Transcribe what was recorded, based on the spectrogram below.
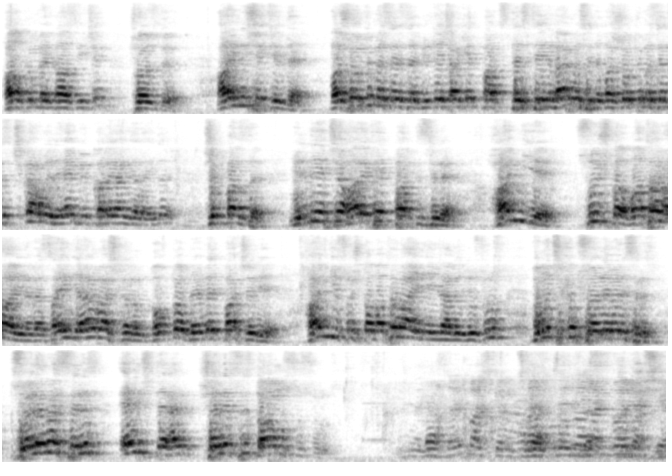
halkın bekası için? Çözdü. Aynı şekilde başörtü meselesine Milliyetçi Hareket Partisi desteğini vermeseydi başörtü meselesi çıkar mıydı? En büyük kanayan yaraydı. Çıkmazdı. Milliyetçi Hareket Partisi'ni hangi suçla vatan haini ve Sayın Genel Başkanım Doktor Devlet Bahçeli'yi hangi suçla vatan haini ilan ediyorsunuz? Bunu çıkıp söylemelisiniz. Söylemezseniz en en şerefsiz namussuzsunuz. Sayın Başkanım, olarak böyle bir şey.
